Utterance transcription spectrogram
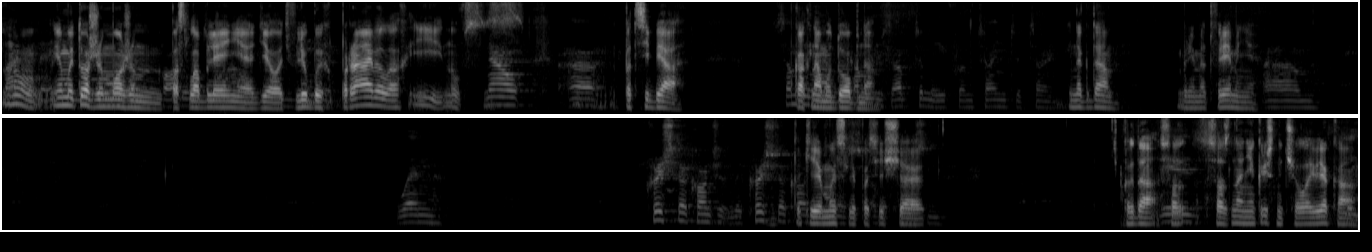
ну, и мы тоже можем послабления делать в любых правилах и, ну, под себя, как нам удобно. Иногда, время от времени, when Такие мысли посещают. Когда со сознание Кришны человека,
